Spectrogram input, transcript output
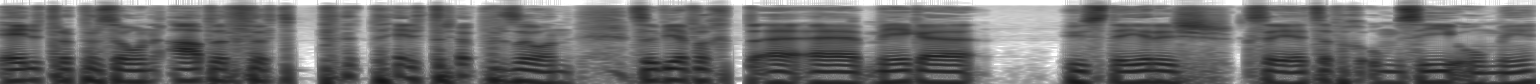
ältere Person, aber für die, die ältere Person. So wie einfach äh, äh, mega hysterisch gesehen, jetzt einfach um sie, um mich.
